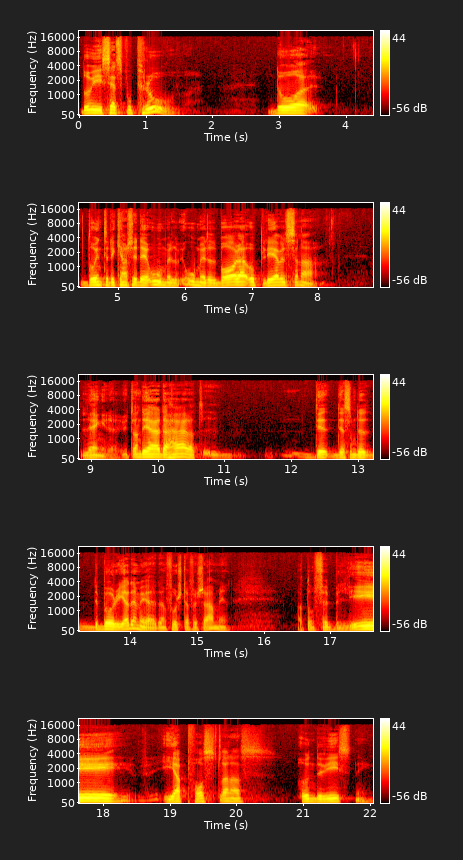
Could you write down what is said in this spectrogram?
då vi sätts på prov. Då, då inte det kanske är de omedelbara upplevelserna längre. Utan det är det här att det, det som det, det började med, den första församlingen att de förblev i apostlarnas undervisning,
